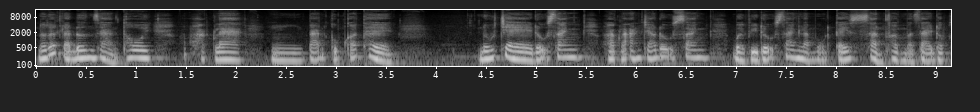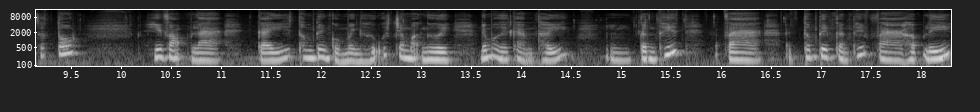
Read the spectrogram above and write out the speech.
Nó rất là đơn giản thôi. Hoặc là um, bạn cũng có thể nấu chè đậu xanh hoặc là ăn cháo đậu xanh. Bởi vì đậu xanh là một cái sản phẩm mà giải độc rất tốt. Hy vọng là cái thông tin của mình hữu ích cho mọi người nếu mọi người cảm thấy ừ, cần thiết và thông tin cần thiết và hợp lý,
